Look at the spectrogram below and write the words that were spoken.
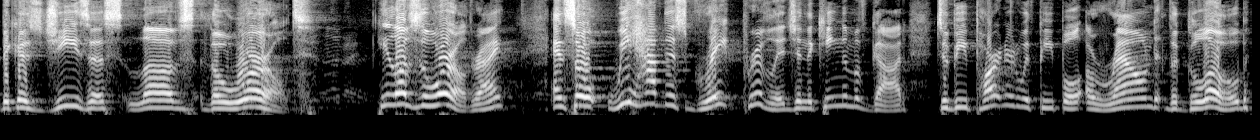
Because Jesus loves the world. He loves the world, right? And so we have this great privilege in the kingdom of God to be partnered with people around the globe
